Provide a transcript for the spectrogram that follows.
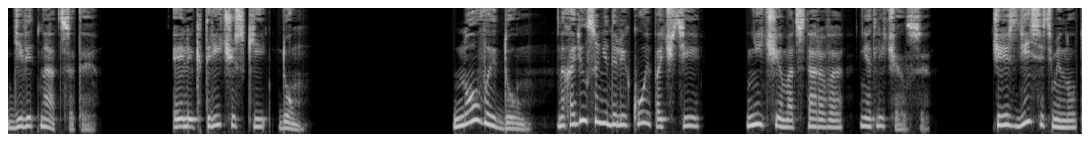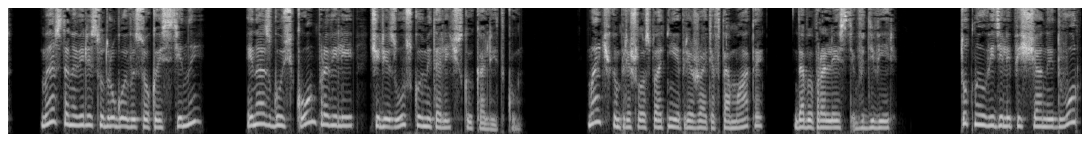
19. Электрический дом. Новый дом находился недалеко и почти ничем от старого не отличался. Через десять минут мы остановились у другой высокой стены, и нас гуськом провели через узкую металлическую калитку. Мальчикам пришлось плотнее прижать автоматы, дабы пролезть в дверь. Тут мы увидели песчаный двор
